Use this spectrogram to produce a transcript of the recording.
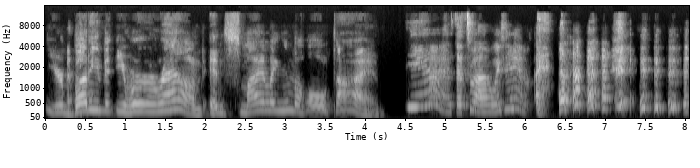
your buddy that you were around and smiling the whole time. Yeah, that's why I'm with him.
